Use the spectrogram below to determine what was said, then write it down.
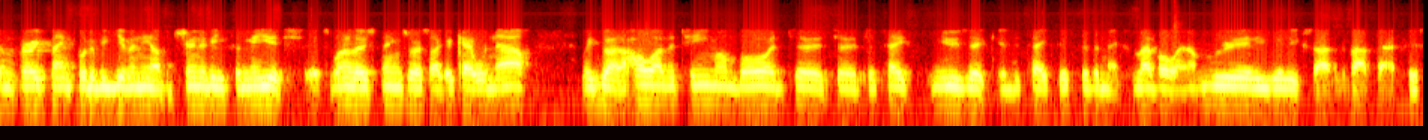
I'm very thankful to be given the opportunity. For me, it's it's one of those things where it's like, okay, well now we've got a whole other team on board to to, to take music and to take this to the next level. And I'm really really excited about that. It's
